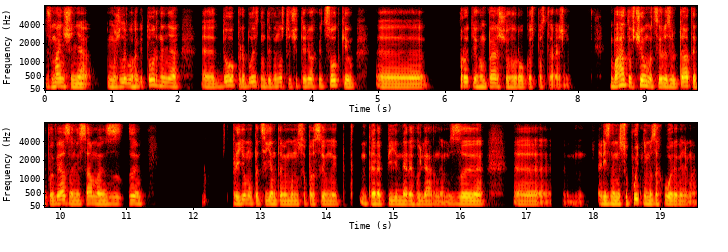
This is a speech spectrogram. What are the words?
зменшення можливого відторгнення е, до приблизно 94% е, протягом першого року спостереження. Багато в чому ці результати пов'язані саме з прийомом пацієнтами імуносупресивної терапії нерегулярним, з е, різними супутніми захворюваннями.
